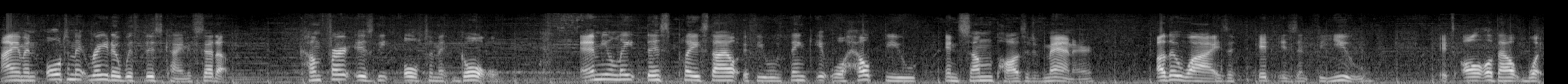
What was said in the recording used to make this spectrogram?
I am an ultimate raider with this kind of setup. Comfort is the ultimate goal. Emulate this playstyle if you think it will help you in some positive manner. Otherwise, it isn't for you. It's all about what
